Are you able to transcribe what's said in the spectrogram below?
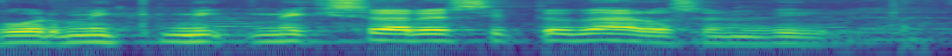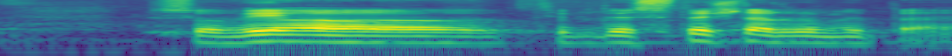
vår mix, mix, mixare sitter där och sen vi. Så vi har typ det största rummet där.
